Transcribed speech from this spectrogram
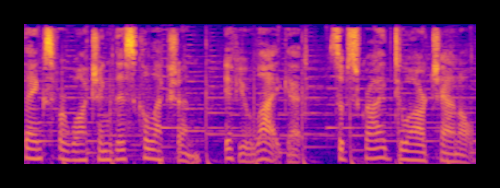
Thanks for watching this collection. If you like it, subscribe to our channel.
